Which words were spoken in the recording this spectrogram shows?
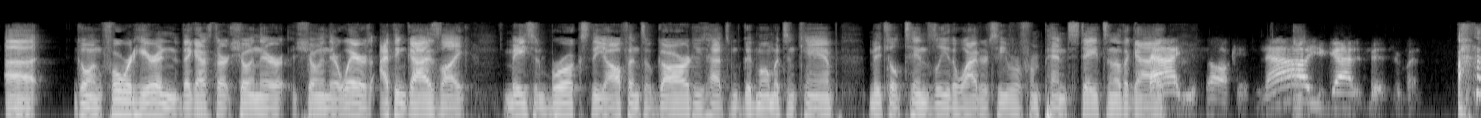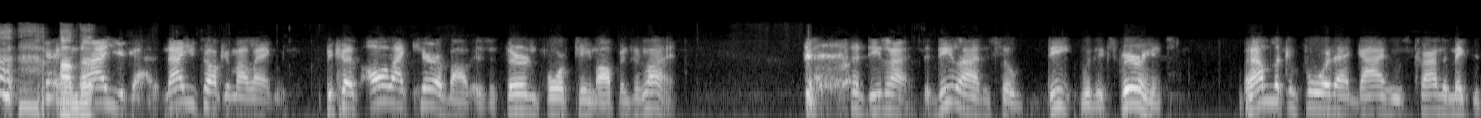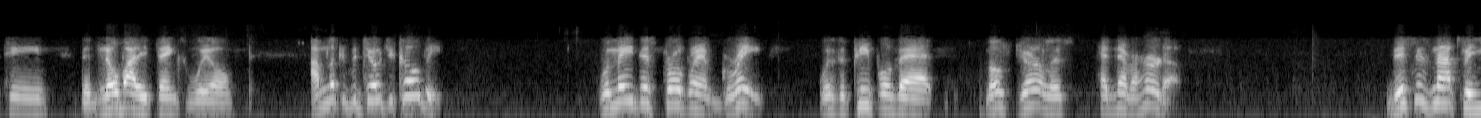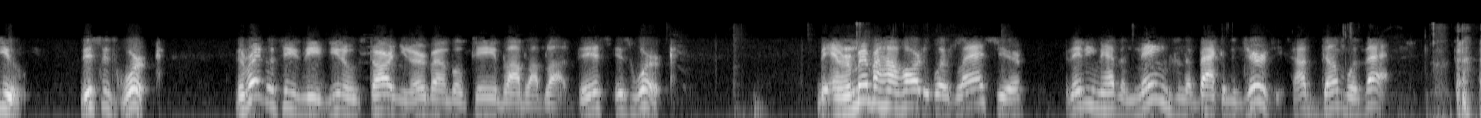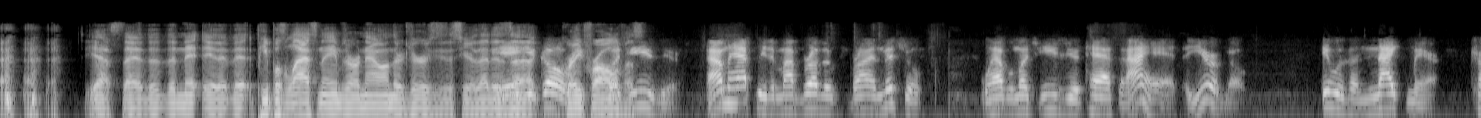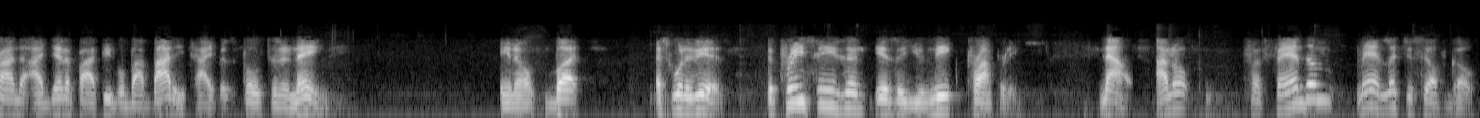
uh, going forward here, and they got to start showing their showing their wares. I think guys like Mason Brooks, the offensive guard, who's had some good moments in camp. Mitchell Tinsley, the wide receiver from Penn State's another guy. Now you're talking. Now uh, you got it, Benjamin. um, the, now you got it. Now you're talking my language. Because all I care about is the third and fourth team offensive line. the D line. The D line is so deep with experience. But I'm looking for that guy who's trying to make the team that nobody thinks will. I'm looking for Joe Jacoby what made this program great was the people that most journalists had never heard of. This is not for you. This is work. The regular season, you know, starting, you know, everybody on both teams, blah, blah, blah. This is work. And remember how hard it was last year? They didn't even have the names in the back of the jerseys. How dumb was that? Yes, the the, the, the, people's last names are now on their jerseys this year. That is uh, great for all much of us. Easier. I'm happy that my brother Brian Mitchell will have a much easier task than I had a year ago. It was a nightmare trying to identify people by body type as opposed to their names. You know, but that's what it is. The preseason is a unique property. Now, I don't for fandom, man, let yourself go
